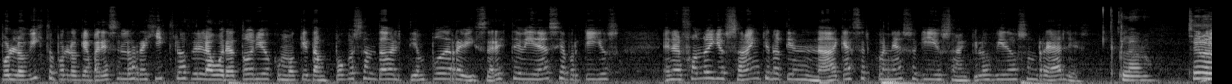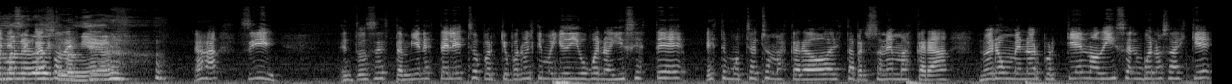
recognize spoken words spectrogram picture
por lo visto, por lo que aparecen los registros del laboratorio, como que tampoco se han dado el tiempo de revisar esta evidencia porque ellos, en el fondo ellos saben que no tienen nada que hacer con eso, que ellos saben que los videos son reales. Claro. Sí, no hay manera de que lo. Ajá, sí. Entonces también está el hecho porque por último yo digo, bueno, y si este este muchacho enmascarado, esta persona enmascarada no era un menor, ¿por qué no dicen, bueno, ¿sabes qué?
